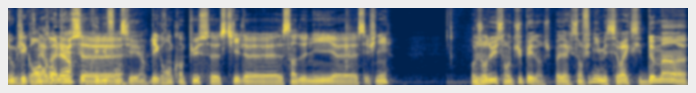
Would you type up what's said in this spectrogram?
Donc les grands la campus, valeur, le prix du foncier. Hein. Les grands campus style Saint-Denis, c'est fini? Aujourd'hui, ils sont occupés, donc je ne vais pas dire qu'ils sont finis, mais c'est vrai que si demain, euh,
